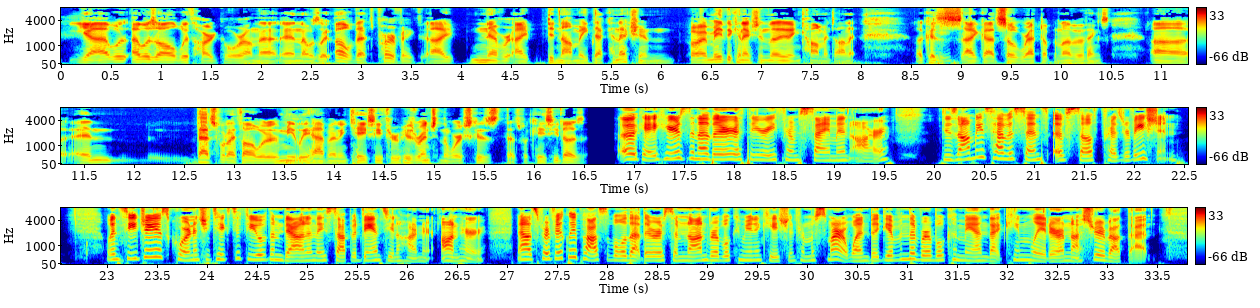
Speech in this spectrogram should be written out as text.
Yeah, I was I was all with hardcore on that, and I was like, oh, that's perfect. I never, I did not make that connection, or I made the connection that I didn't comment on it uh, because mm-hmm. I got so wrapped up in other things, uh, and that's what I thought would immediately mm-hmm. happen. And Casey threw his wrench in the works because that's what Casey does. Okay, here's another theory from Simon R. Do zombies have a sense of self preservation? When CJ is cornered, she takes a few of them down and they stop advancing on her. Now, it's perfectly possible that there was some nonverbal communication from a smart one, but given the verbal command that came later, I'm not sure about that.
